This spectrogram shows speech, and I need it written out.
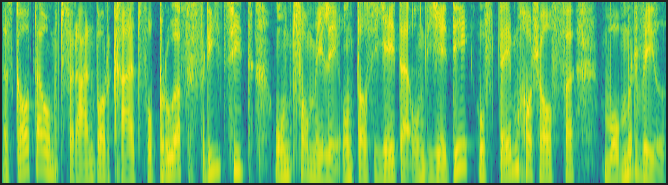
Es geht auch um die Vereinbarkeit von Beruf, Freizeit und Familie und dass jeder und jede auf dem arbeiten kann, wo man will.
